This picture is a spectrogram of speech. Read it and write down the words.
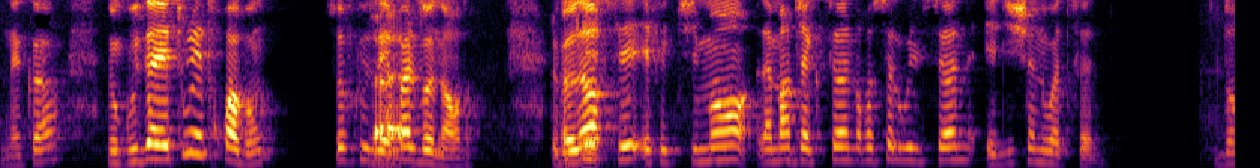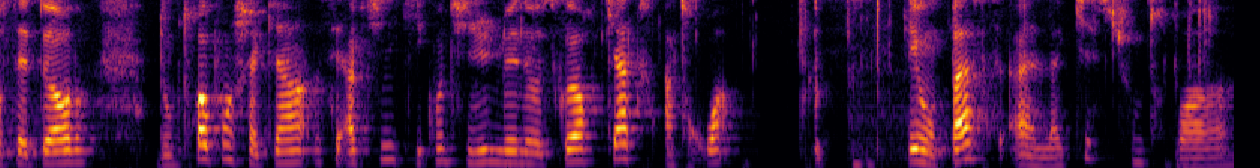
D'accord? Donc vous avez tous les trois bons, sauf que vous n'avez pas le bon ordre. Le bon ordre c'est effectivement Lamar Jackson, Russell Wilson et Dishon Watson dans cet ordre. Donc 3 points chacun. C'est Aptin qui continue de mener au score 4 à 3. Et on passe à la question 3.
